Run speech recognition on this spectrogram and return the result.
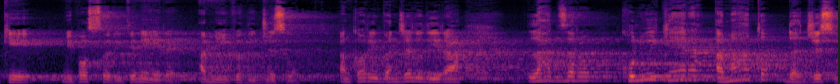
che mi posso ritenere amico di Gesù. Ancora il Vangelo dirà Lazzaro, colui che era amato da Gesù.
